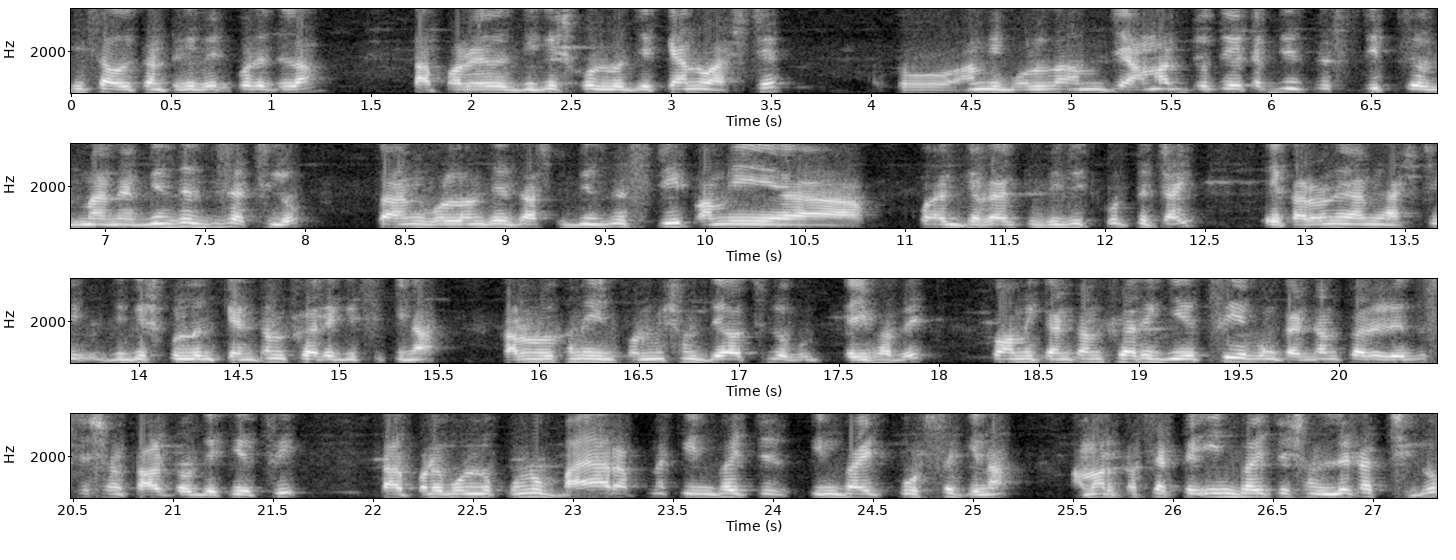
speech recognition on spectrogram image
ভিসা ওইখান থেকে বের করে দিলাম। তারপরে জিজ্ঞেস করল যে কেন আসছে? তো আমি বললাম যে আমার যদি এটা বিজনেস ট্রিপ মানে বিজনেস ভিসা ছিল, তো আমি বললাম যে জাস্ট বিজনেস ট্রিপ আমি কয়েক জায়গায় একটু ভিজিট করতে চাই। এ কারণে আমি আসছি। জিজ্ঞেস করলেন ক্যান্টন ফেয়ারে গেছি কিনা? কারণ ওখানে ইনফরমেশন দেওয়া ছিল এইভাবে। তো আমি ক্যান্টন ফেয়ারে গিয়েছি এবং ক্যান্টন ফেয়ারের রেজিস্ট্রেশন কার্ডটাও দেখিয়েছি। তারপরে বলল, কোনো বায়ার আপনাকে ইনভাইট ইনভাইট করছে কিনা? আমার কাছে একটা ইনভাইটেশন লেটার ছিল,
